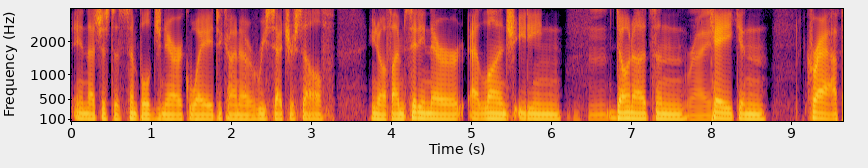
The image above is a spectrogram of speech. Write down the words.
And that's just a simple generic way to kind of reset yourself. You know, if I'm sitting there at lunch eating mm-hmm. donuts and right. cake and crap,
